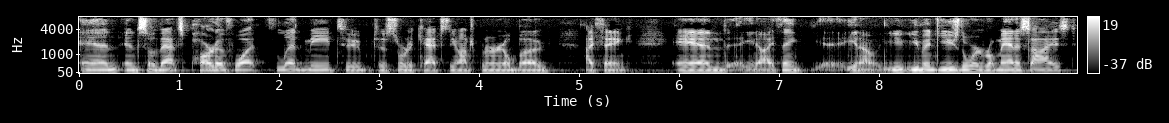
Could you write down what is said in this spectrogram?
and and so that's part of what led me to to sort of catch the entrepreneurial bug, I think. And you know, I think you know you you meant to use the word romanticized.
